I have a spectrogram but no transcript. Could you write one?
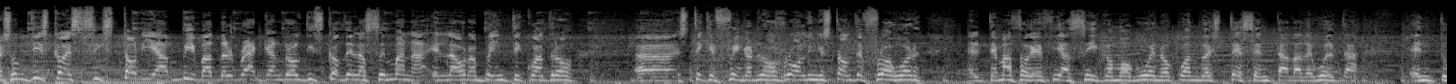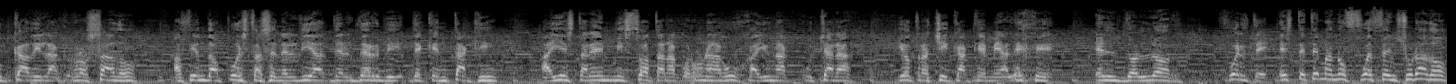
Es un disco, es historia viva del rock and roll, disco de la semana en la hora 24. Uh, Sticky Finger, los Rolling Stones de Flower, el temazo que decía así como bueno cuando estés sentada de vuelta en tu Cadillac rosado, haciendo apuestas en el día del derby de Kentucky. Ahí estaré en mi sótano con una aguja y una cuchara y otra chica que me aleje el dolor. Fuerte, este tema no fue censurado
